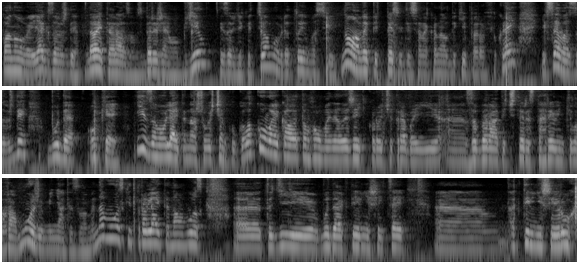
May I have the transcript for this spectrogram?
панове, як завжди, давайте разом збережемо бджіл і завдяки цьому врятуємо світ. Ну а ви підписуйтеся на канал Beekeeper of Ukraine, і все у вас завжди буде окей. І замовляйте нашу Ощенку Кулакова, яка там у мене лежить. Коротше, треба її е, забирати 400 гривень кілограм. Можемо міняти з вами на воск, відправляйте нам воск. Е, тоді буде активніший цей е, активніший рух.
